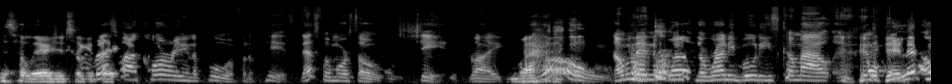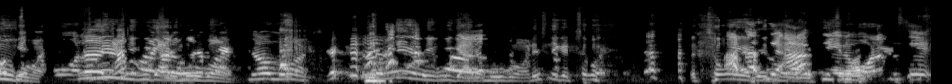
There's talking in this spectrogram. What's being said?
it's hilarious. You took it there. That's why chlorine in the pool for the piss. That's for more so shit. Like Wow. Whoa. don't be letting the, run, the runny booties come out. Okay, let's move on. the water. Look, I Clearly, we gotta to move on. No more. Clearly, we gotta move on. This nigga toy, the toy. I, I said, I'm is in the water. I said,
